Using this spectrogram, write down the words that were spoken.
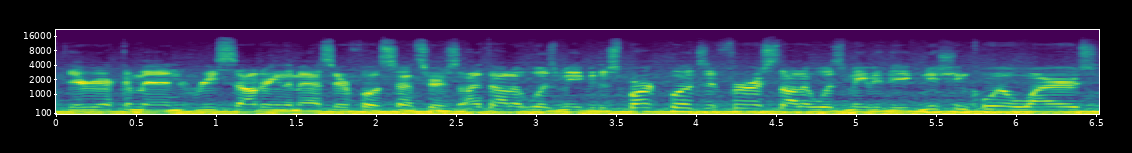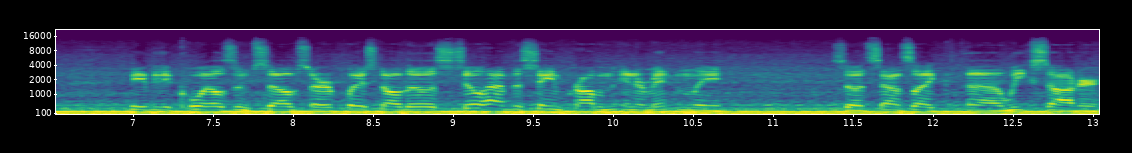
they recommend resoldering the mass airflow sensors. I thought it was maybe the spark plugs at first, thought it was maybe the ignition coil wires, maybe the coils themselves. So I replaced all those, still have the same problem intermittently. So it sounds like uh, weak solder.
